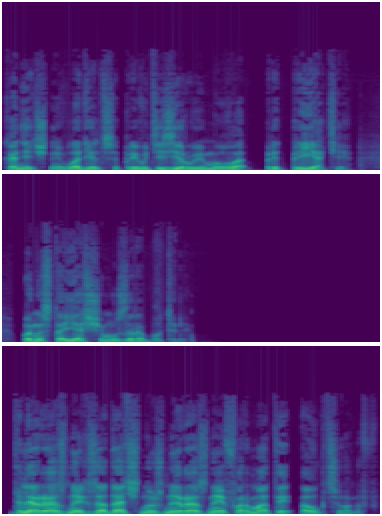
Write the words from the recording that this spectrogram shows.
конечные владельцы приватизируемого предприятия, по-настоящему заработали. Для разных задач нужны разные форматы аукционов.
